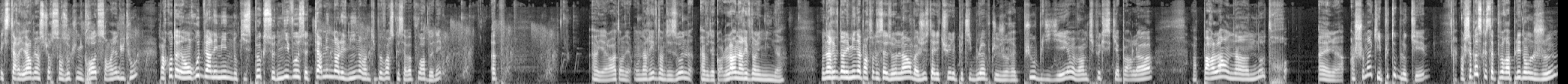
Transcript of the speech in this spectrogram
Extérieur bien sûr, sans aucune grotte, sans rien du tout. Par contre, on est en route vers les mines, donc il se peut que ce niveau se termine dans les mines. On va un petit peu voir ce que ça va pouvoir donner. Hop. Ah oui, alors attendez, on arrive dans des zones... Ah oui, d'accord, là on arrive dans les mines. On arrive dans les mines à partir de cette zone-là. On va juste aller tuer les petits blobs que j'aurais pu oublier. On va voir un petit peu qu'est-ce qu'il y a par là. Par là, on a un autre... Ah, un chemin qui est plutôt bloqué. Alors je sais pas ce que ça peut rappeler dans le jeu.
